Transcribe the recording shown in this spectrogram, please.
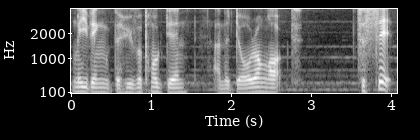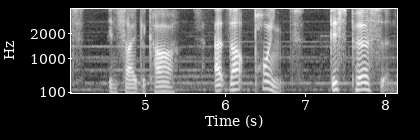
leaving the Hoover plugged in and the door unlocked, to sit inside the car. At that point, this person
